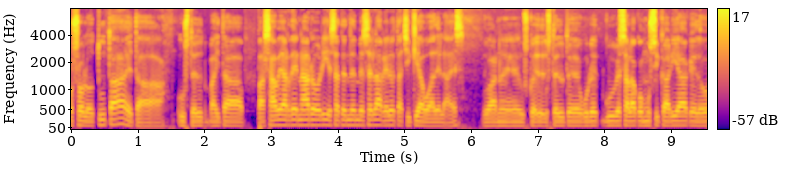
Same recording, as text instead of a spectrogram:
oso lotuta, eta uste dut baita pasabehar den aro hori esaten den bezala gero eta txikiagoa dela, ez. Duan, e, uste dute gure, gu bezalako musikariak edo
